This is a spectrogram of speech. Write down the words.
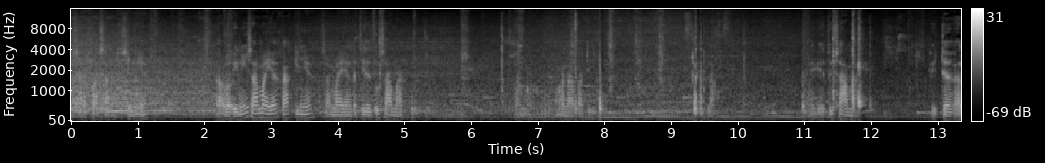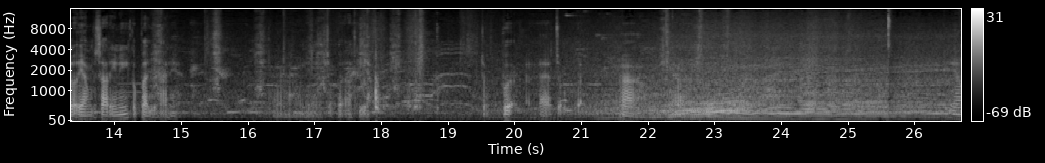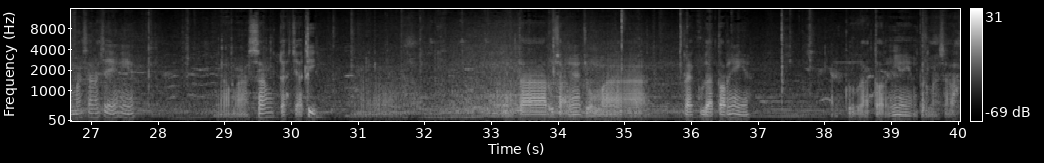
Saya pasang di sini ya kalau ini sama ya kakinya. Sama yang kecil itu sama. Sama mana tadi? Kayak itu sama. Beda kalau yang besar ini kebalikannya. Nah, ini coba lagi ya. Coba eh, coba. Nah ya. masang aja ini ya. Tinggal masang udah jadi. Nah, ternyata rusaknya cuma regulatornya ya. Regulatornya yang bermasalah.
